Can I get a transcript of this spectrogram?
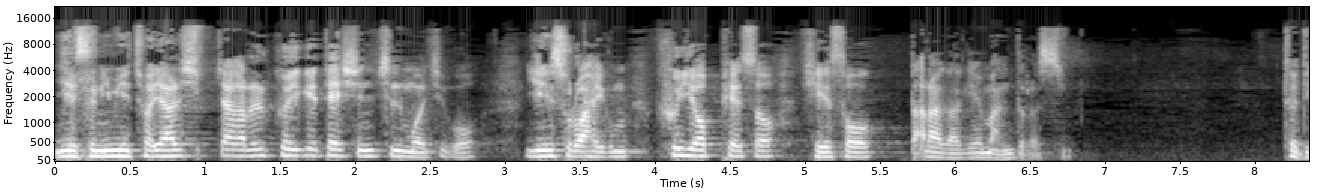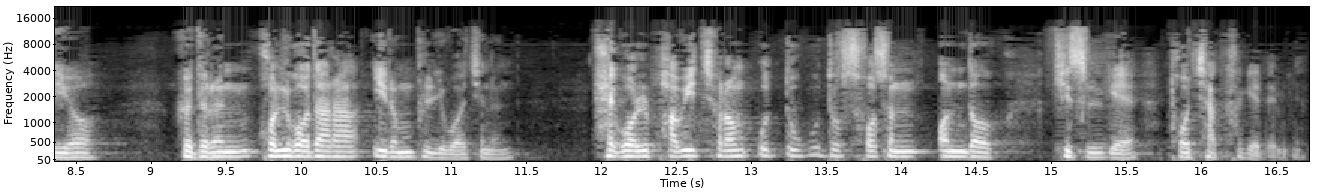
예수님이 져야 할 십자가를 그에게 대신 짊어지고 예수로 하여금 그 옆에서 계속 따라가게 만들었습니다. 드디어 그들은 골고다라 이름 불리워지는 해골 바위처럼 우뚝우뚝 솟은 언덕 기슭에 도착하게 됩니다.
